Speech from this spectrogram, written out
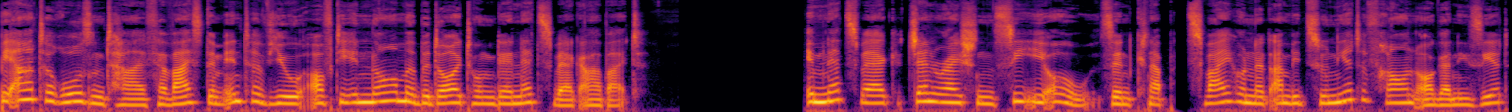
Beate Rosenthal verweist im Interview auf die enorme Bedeutung der Netzwerkarbeit. Im Netzwerk Generation CEO sind knapp 200 ambitionierte Frauen organisiert,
